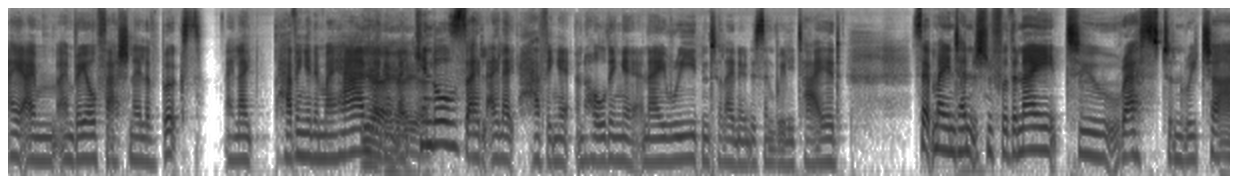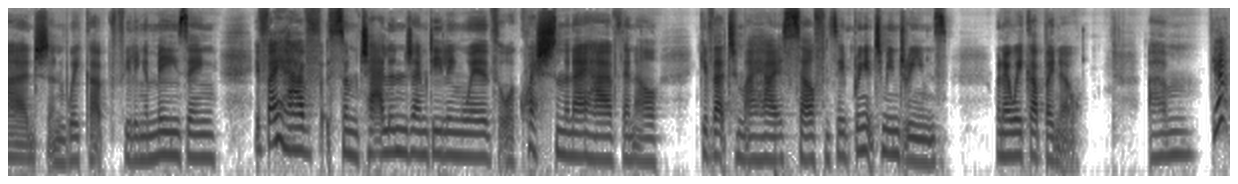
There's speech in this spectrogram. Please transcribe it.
I, I'm I'm very old fashioned. I love books. I like having it in my hand. Yeah, I don't yeah, like yeah. Kindles. I, I like having it and holding it, and I read until I notice I'm really tired. Set my intention for the night to rest and recharge and wake up feeling amazing. If I have some challenge I'm dealing with or a question that I have, then I'll give that to my highest self and say, bring it to me in dreams. When I wake up, I know. Um, yeah,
